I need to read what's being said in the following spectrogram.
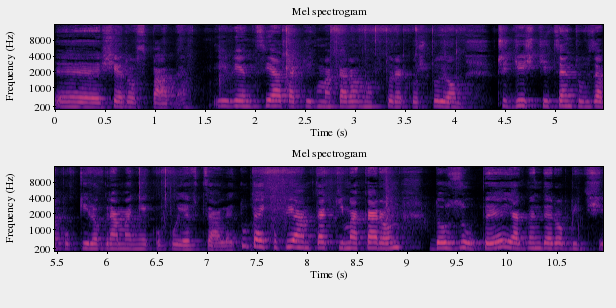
e, się rozpada. I więc ja takich makaronów, które kosztują 30 centów za pół kilograma nie kupuję wcale. Tutaj kupiłam taki makaron do zupy, jak będę robić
